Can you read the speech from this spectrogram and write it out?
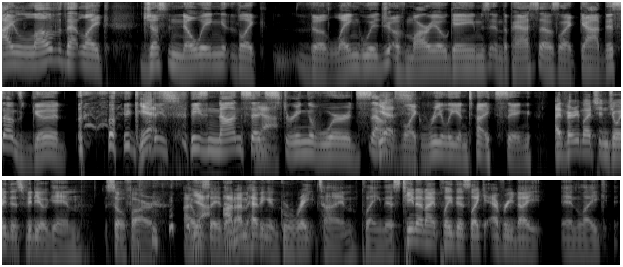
I love that like just knowing like the language of Mario games in the past, I was like, God, this sounds good. like Yes. these these nonsense Yeah. string of words sounds Yes. like really enticing. I very much enjoyed this video game so far. I will say that. I'm- I'm, having a great time playing this. Tina and I played this like every night. And like,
